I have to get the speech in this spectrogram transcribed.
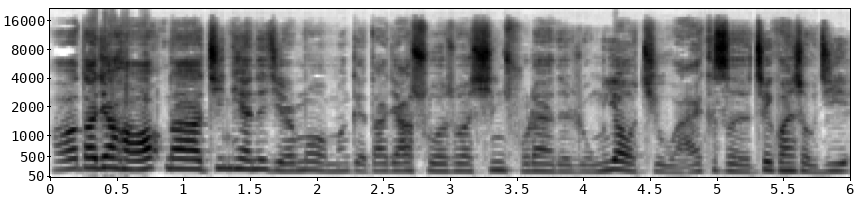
好，大家好，那今天的节目我们给大家说说新出来的荣耀九 X 这款手机。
